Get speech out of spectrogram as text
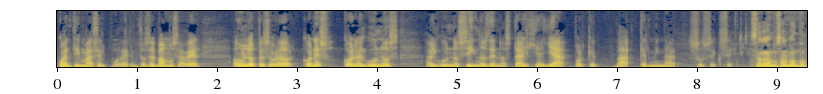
cuanto y más el poder. Entonces vamos a ver a un López Obrador con eso, con algunos algunos signos de nostalgia ya porque va a terminar su sexenio. Cerramos, Armando.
